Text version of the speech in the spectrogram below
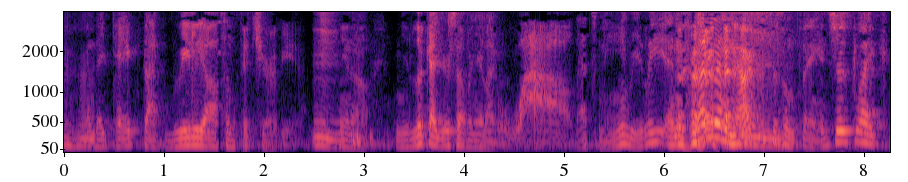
mm-hmm. and they take that really awesome picture of you. Mm. You know, and you look at yourself and you're like, "Wow, that's me, really." And it's not even a narcissism thing. It's just like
